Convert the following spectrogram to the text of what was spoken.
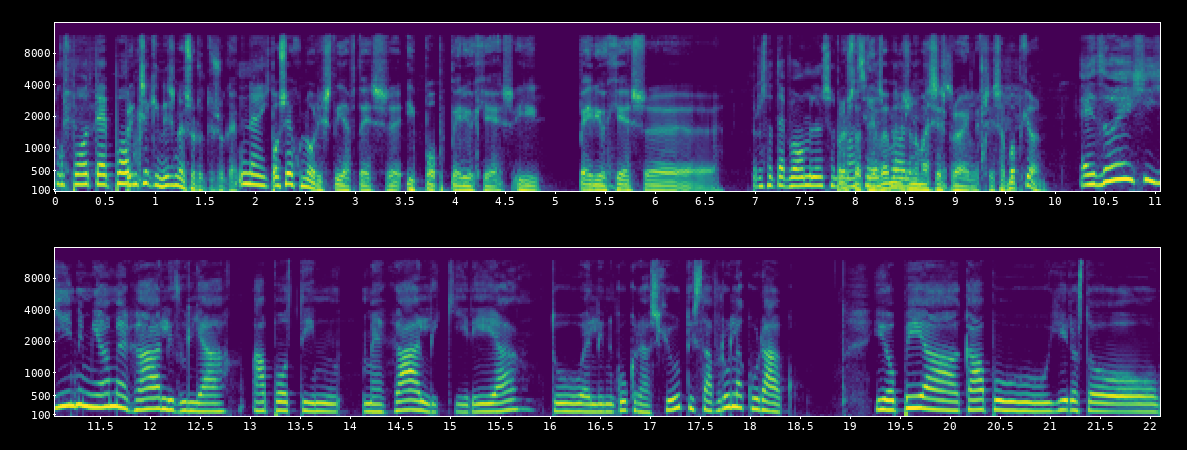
Οπότε pop... Πριν ξεκινήσεις να σε ρωτήσω κάτι, Ναι. πώς έχουν οριστεί αυτές ε, οι pop περιοχές, οι περιοχές ε, Προστατευόμενες ονομασίες προστατευόμενες προέλευσης. ονομασίες προέλευσης. Από ποιον; Εδώ έχει γίνει μια μεγάλη δουλειά από την μεγάλη κυρία του ελληνικού κρασιού, τη Σταυρούλα Κουράκου η οποία κάπου γύρω στο,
